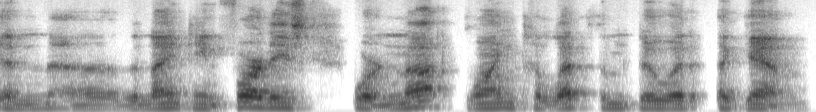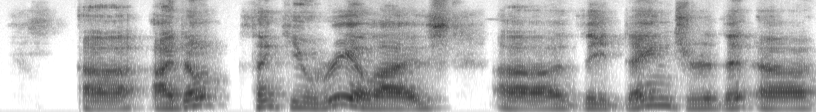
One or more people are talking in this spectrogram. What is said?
in uh, the 1940s. We're not going to let them do it again. Uh, I don't think you realize uh, the danger that, uh,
